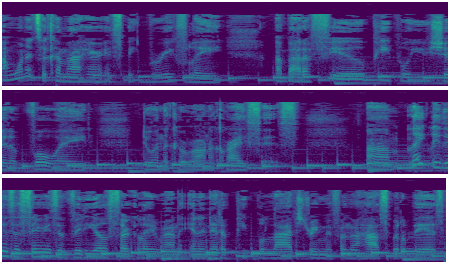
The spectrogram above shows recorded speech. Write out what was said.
I wanted to come out here and speak briefly about a few people you should avoid during the corona crisis. Um, lately, there's a series of videos circulating around the internet of people live streaming from their hospital beds,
